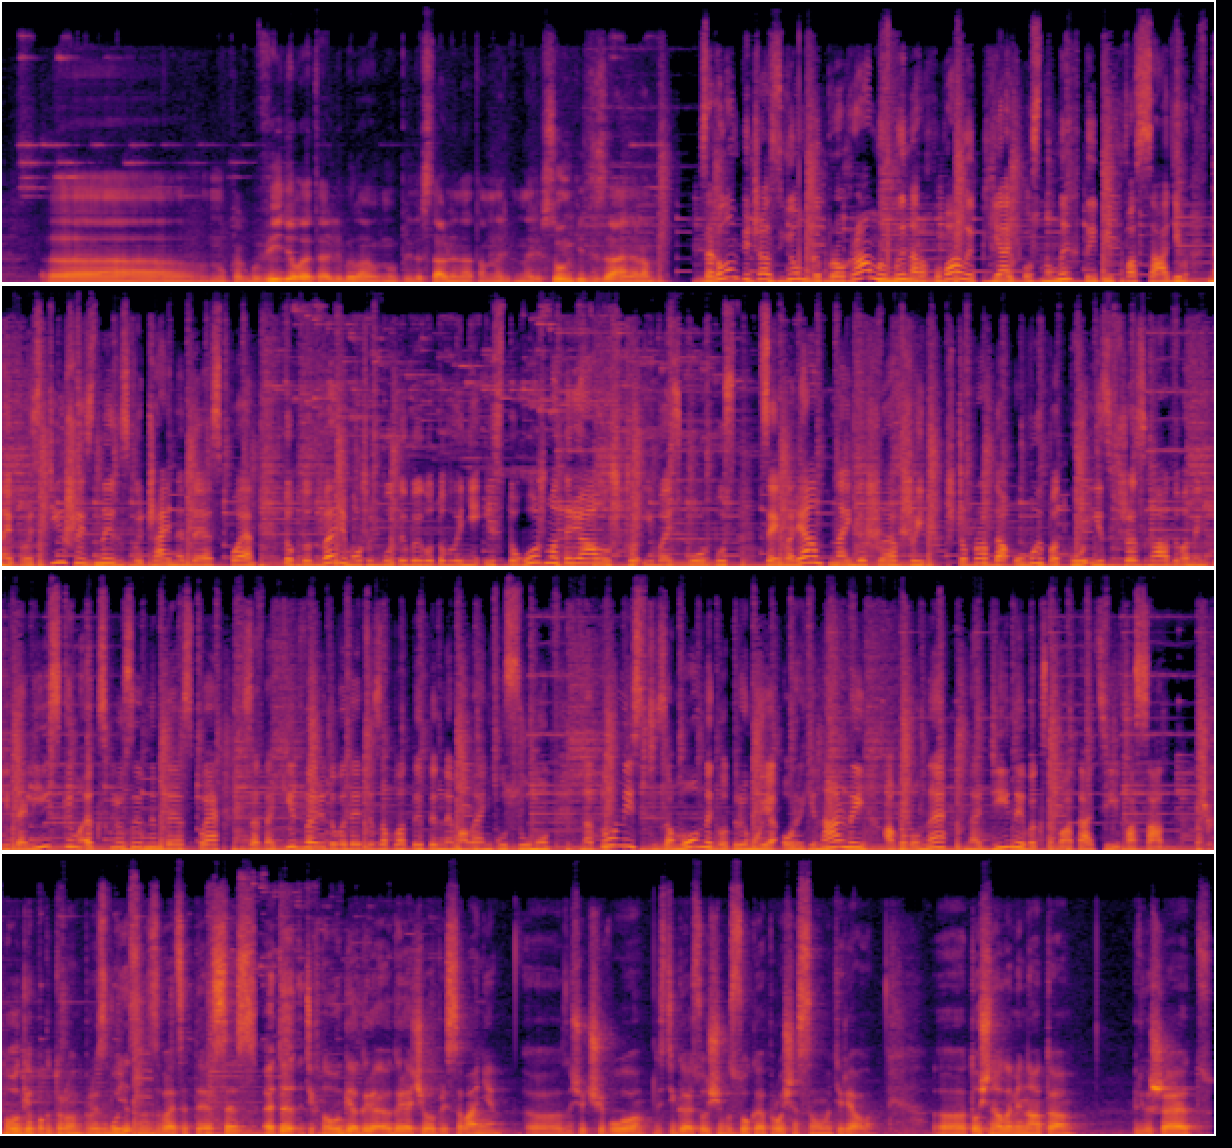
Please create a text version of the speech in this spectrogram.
э, ну, как бы видел это, или было ну, предоставлено там на, на рисунки дизайнером. Загалом під час зйомки програми ми нарахували п'ять основних типів фасадів. Найпростіший з них звичайне ДСП. Тобто двері можуть бути виготовлені із того ж матеріалу, що і весь корпус. Цей варіант найдешевший. Щоправда, у випадку із вже згадуваним італійським ексклюзивним ДСП за такі двері доведеться заплатити немаленьку суму. Натомість замовник отримує оригінальний, а головне надійний в експлуатації фасад. Технология, по которой он производится, называется ТСС. Это технология горя- горячего прессования, э, за счет чего достигается очень высокая прочность самого материала. Э, Толщина ламината превышает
